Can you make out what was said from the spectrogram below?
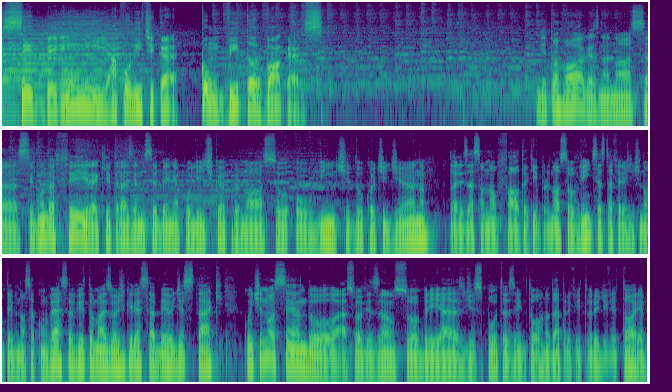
CBN e a Política, com Vitor Vogas. Vitor Vogas, na nossa segunda-feira, aqui trazendo CBN a Política para o nosso ouvinte do cotidiano. Atualização não falta aqui para o nosso ouvinte. Sexta-feira a gente não teve nossa conversa, Vitor, mas hoje queria saber o destaque. Continua sendo a sua visão sobre as disputas em torno da Prefeitura de Vitória?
